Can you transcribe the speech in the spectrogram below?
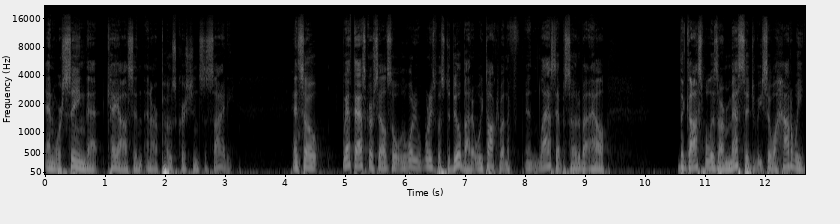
And we're seeing that chaos in, in our post Christian society. And so we have to ask ourselves so, what, what are we supposed to do about it? We talked about in the in last episode about how the gospel is our message, but you say, well, how do we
